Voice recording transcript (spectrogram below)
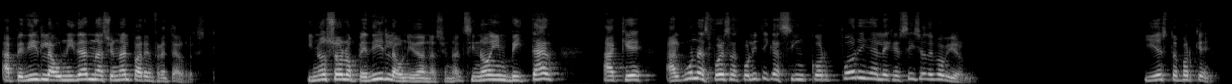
a pedir la unidad nacional para enfrentar esto. Y no solo pedir la unidad nacional, sino invitar a que algunas fuerzas políticas se incorporen al ejercicio de gobierno. ¿Y esto por qué?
